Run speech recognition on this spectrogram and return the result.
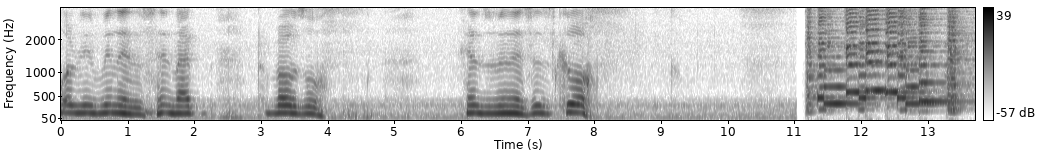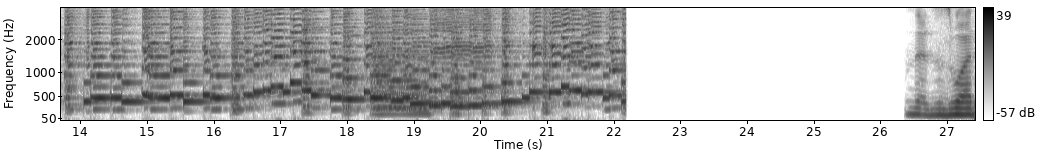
would be Venus in my proposal. Because Venus is cool. This is what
